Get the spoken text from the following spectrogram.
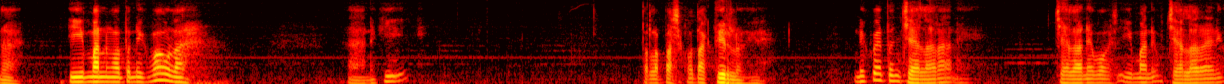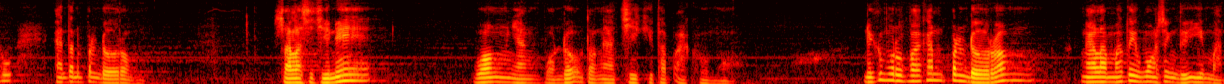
Nah, iman ngoten niku lah. Nah, niki terlepas kok takdir loh ya. Niku enten jalarane. Jalane wong iman niku jalarane niku enten pendorong. Salah sijine wong yang pondok atau ngaji kitab agama. Niku merupakan pendorong ngalamati wong sing duwe iman.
